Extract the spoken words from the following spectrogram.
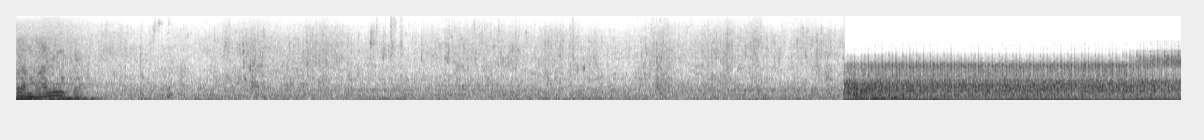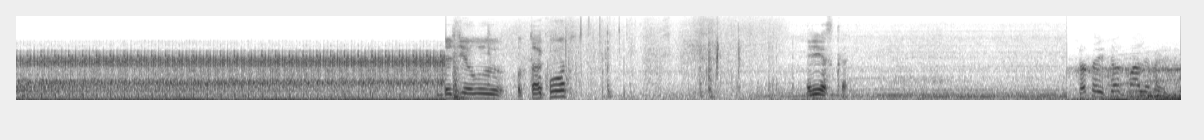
Она маленькая. Я вот. Резко. Что-то еще отваливается.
